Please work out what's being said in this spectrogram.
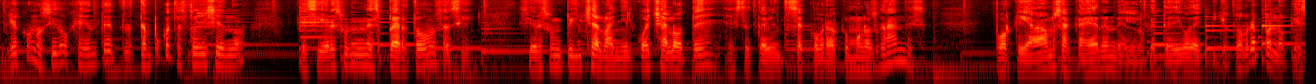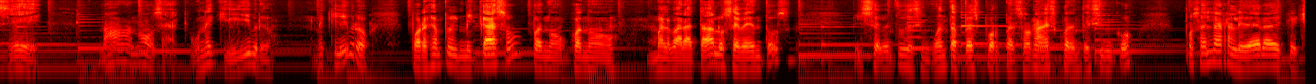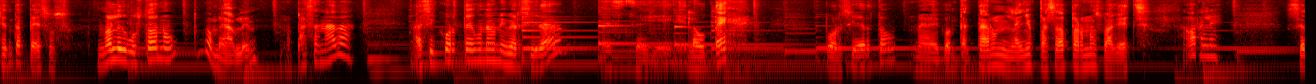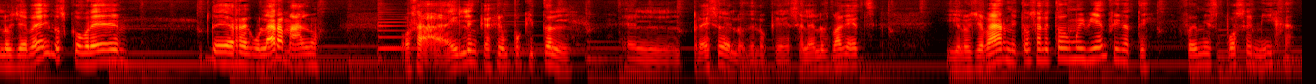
Yo he conocido gente, tampoco te estoy diciendo que si eres un experto, o sea, si, si eres un pinche albañil cuachalote, este, te vienes a cobrar como los grandes. Porque ya vamos a caer en lo que te digo de que yo cobre por lo que sé. No, no, o sea, un equilibrio. Un equilibrio. Por ejemplo, en mi caso, cuando, cuando malbarataba los eventos, y eventos de 50 pesos por persona es 45, pues ahí la realidad era de que 80 pesos. No les gustó, no, no me hablen, no pasa nada. Así corté una universidad, este, la UTEG, por cierto, me contactaron el año pasado para unos baguettes. Órale, se los llevé y los cobré de regular a malo. O sea, ahí le encajé un poquito el, el precio de lo, de lo que salían los baguettes y los llevaron y todo sale todo muy bien, fíjate. Fue mi esposa y mi hija.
